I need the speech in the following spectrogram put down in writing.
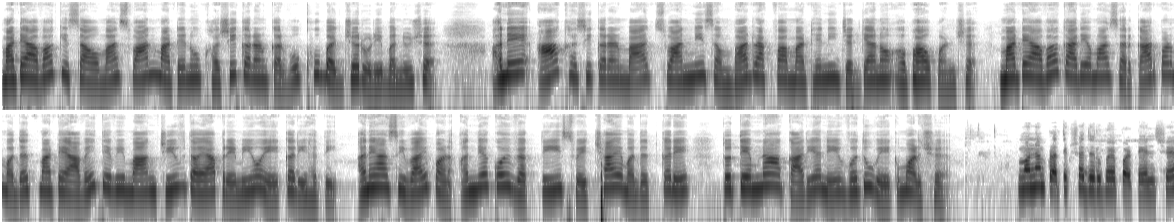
માટે આવા કિસ્સાઓમાં શ્વાન માટેનું ખસીકરણ કરવું ખૂબ જ જરૂરી બન્યું છે અને આ ખસીકરણ બાદ શ્વાનની સંભાળ રાખવા માટેની જગ્યાનો અભાવ પણ છે. માટે આવા કાર્યમાં સરકાર પણ મદદ માટે આવે તેવી માંગ જીવદયા પ્રેમીઓએ કરી હતી. અને આ સિવાય પણ અન્ય કોઈ વ્યક્તિ સ્વેચ્છાએ મદદ કરે તો તેમના આ કાર્યને વધુ વેગ મળશે. મારું નામ પ્રતીક્ષા ધીરુભાઈ પટેલ છે.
